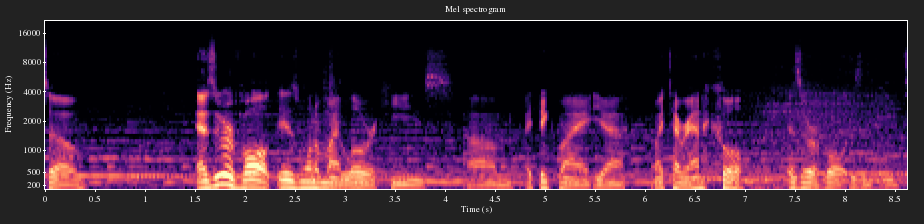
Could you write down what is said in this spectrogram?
So Azure Vault is one of my lower keys. Um, I think my yeah my tyrannical Azure Vault is an eight.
